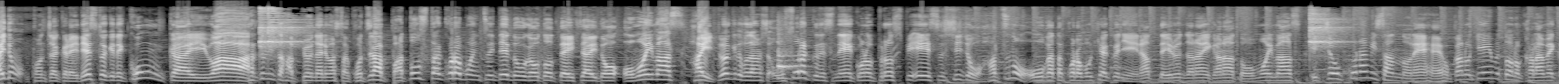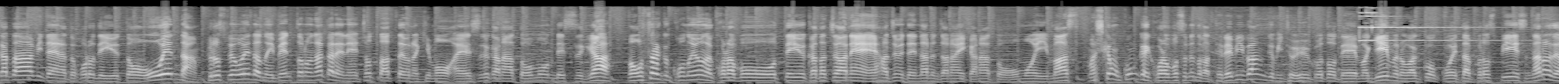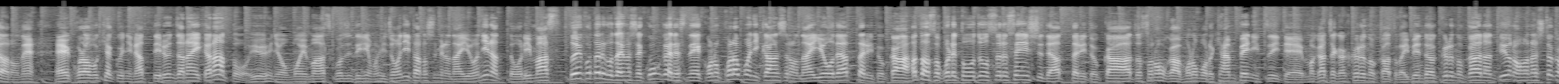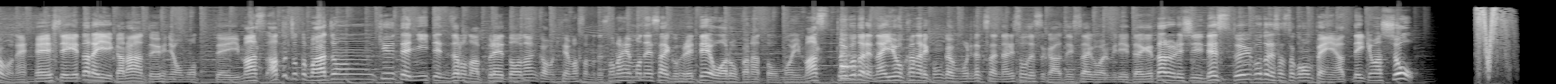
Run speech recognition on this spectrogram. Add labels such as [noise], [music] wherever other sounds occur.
はいどうも、こんちはくらいです。というわけで今回は、昨日発表になりました、こちら、バトスタコラボについて動画を撮っていきたいと思います。はい、というわけでございまして、おそらくですね、このプロスピエース史上初の大型コラボ企画になっているんじゃないかなと思います。一応、コナミさんのね、他のゲームとの絡め方みたいなところで言うと、応援団、プロスピ応援団のイベントの中でね、ちょっとあったような気も、えー、するかなと思うんですが、まあ、おそらくこのようなコラボっていう形はね、初めてになるんじゃないかなと思います。まあ、しかも今回コラボするのがテレビ番組ということで、まあ、ゲームの枠を超えたプロスピ PS ならではのね、えー、コラボ企画になっているんじゃないかなというふうに思います。個人的にも非常に楽しみな内容になっております。ということでございまして、今回ですね、このコラボに関しての内容であったりとか、あとはそこで登場する選手であったりとか、あとその他もろもろキャンペーンについて、まあ、ガチャが来るのかとかイベントが来るのかなんていうようなお話とかもね、えー、していけたらいいかなというふうに思っています。あとちょっとバージョン9.2.0のアップデートなんかも来てますので、その辺もね、最後触れて終わろうかなと思います。ということで内容かなり今回も盛りだくさんになりそうですが、ぜひ最後まで見ていただけたら嬉しいです。ということで早速本編やっていきましょう。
